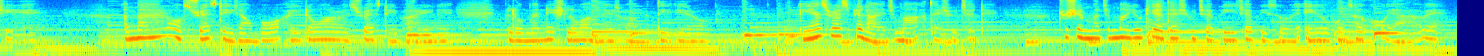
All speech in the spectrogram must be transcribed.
ရှိတယ်။အမှန်တော့ stress တွေကြောင့်ပေါ့အဲဒီတော့ကတော့ stress တွေပါတယ်လေဘယ်လို manage လုပ်ရမလဲဆိုတာမသိခဲ့တော့အရန် stress ဖြစ်လာရင်ကျမအသက်ရှူချက်တယ်။ကျူရှင်မကျမရုတ်တရက်အသက်ရှူချက်ပြီးချက်ပြီးဆိုရင်အိမ်ကိုဖုန်းဆက်ခေါ်ရတာပဲ။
